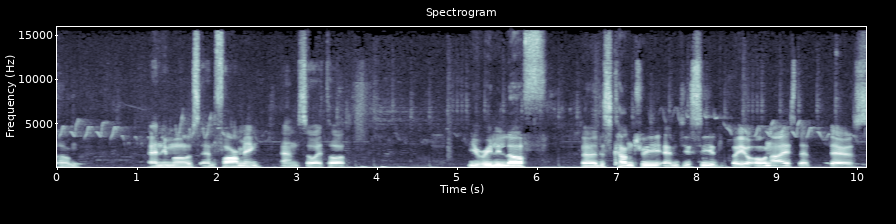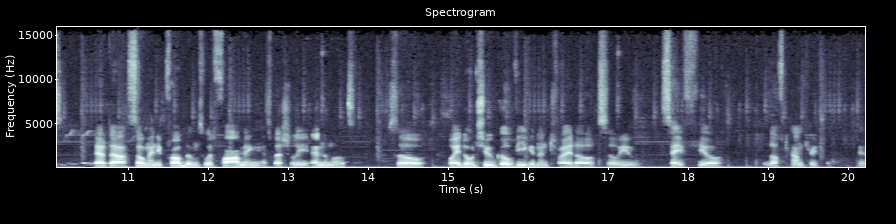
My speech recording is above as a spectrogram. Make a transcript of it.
um, animals and farming. And so I thought, you really love uh, this country, and you see it by your own eyes that there's that there are so many problems with farming, especially animals. So why don't you go vegan and try it out so you save your loved country? So, yeah.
